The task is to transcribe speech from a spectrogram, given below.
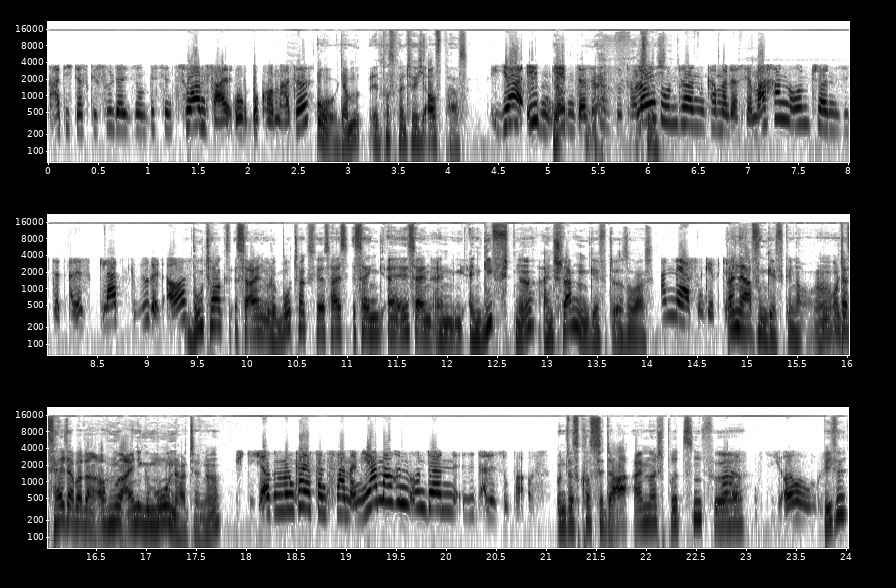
hatte ich das Gefühl, dass ich so ein bisschen Zornverhalten bekommen hatte. Oh, da mu- muss man natürlich aufpassen. Ja, eben, Ja, eben, das ja, sieht so toll natürlich. aus und dann kann man das ja machen und dann sieht das alles glatt gebügelt aus. Botox ist ein, oder Botox, wie es heißt, ist ein, äh, ist ein, ein, ein Gift, ne? Ein Schlangengift oder sowas. An Nervengift. Ein Nervengift, genau. Und das hält aber dann auch nur einige Monate, ne? Richtig. Also man kann das dann zweimal im Jahr machen und dann sieht alles super aus. Und was kostet da einmal Spritzen für, 350 Euro ungefähr. wie viel?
